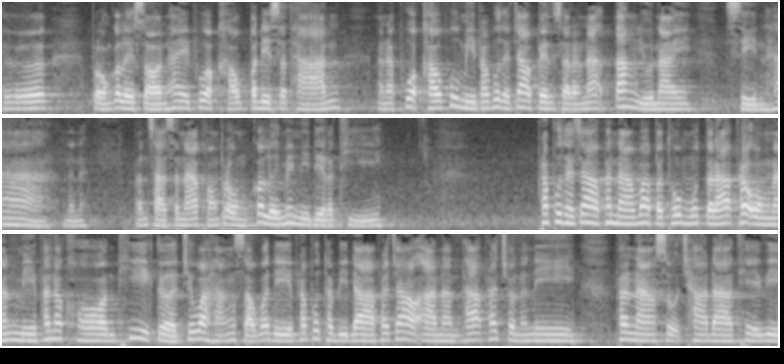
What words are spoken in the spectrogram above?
เธอ พระองค์ก็เลยสอนให้พวกเขาประดิษฐานนะพวกเขาผู้มีพระพุทธเจ้าเป็นสารณะตั้งอยู่ใน ศีลห้านั่นนะปัญศาสนาของพระองค์ก็เลยไม่มีเดรธีพระพุทธเจ้าพระนามว่าปทุมมุตระพระองค์นั้นมีพระนครที่เกิดชื่อว่าหังสาวดี พระพุทธบิดาพระเจ้าอานันทะพระชนนี พระนางสุชาดาเทวี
